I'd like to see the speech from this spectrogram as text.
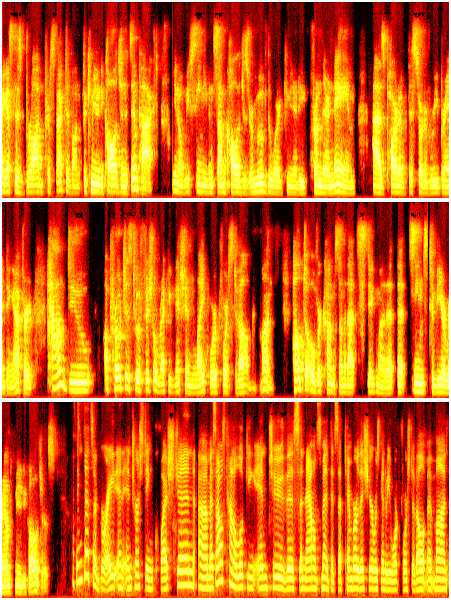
I guess this broad perspective on the community college and its impact. You know, we've seen even some colleges remove the word community from their name as part of this sort of rebranding effort. How do approaches to official recognition like Workforce Development Month help to overcome some of that stigma that that seems to be around community colleges? I think that's a great and interesting question. Um, as I was kind of looking into this announcement that September this year was going to be Workforce Development Month,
